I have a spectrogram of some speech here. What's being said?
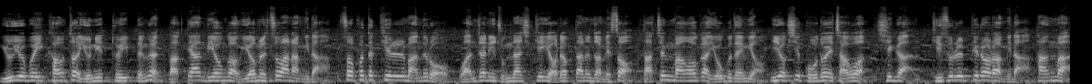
UUV 카운터 유닛 투입 등은 막대한 비용과 위험을 수반합니다. 소프트 킬만으로 완전히 중단시키기 어렵다는 점에서 다층 방어가 요구되며 이 역시 고도의 자원, 인원, 시간, 기술을 필요로 합니다. 항만,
